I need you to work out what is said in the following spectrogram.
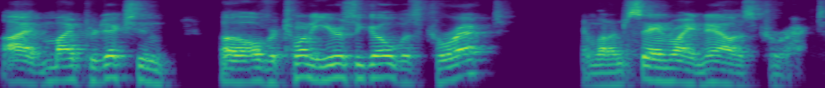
I, my prediction uh, over 20 years ago was correct. And what I'm saying right now is correct.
